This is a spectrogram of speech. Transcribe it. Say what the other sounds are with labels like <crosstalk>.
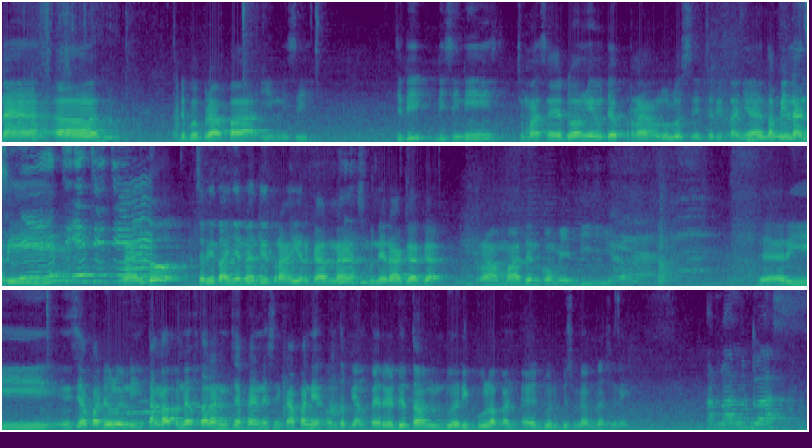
Nah, eh, ada beberapa ini sih. Jadi di sini cuma saya doang yang udah pernah lulus nih ceritanya. Tapi nanti eci, eci. Nah itu ceritanya nanti terakhir karena sebenarnya agak-agak drama dan komedi. Iya. Dari ini siapa dulu nih? Tanggal pendaftaran CPNS ini kapan ya untuk yang periode tahun 2008 eh 2019 ini? Tanggal 16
